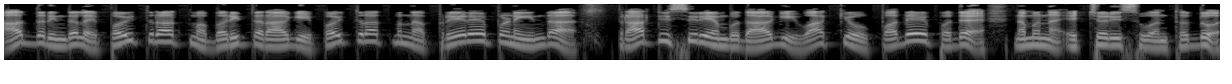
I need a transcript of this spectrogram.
ಆದ್ದರಿಂದಲೇ ಪವಿತ್ರಾತ್ಮ ಭರಿತರಾಗಿ ಪವಿತ್ರಾತ್ಮನ ಪ್ರೇರೇಪಣೆಯಿಂದ ಪ್ರಾರ್ಥಿಸಿರಿ ಎಂಬುದಾಗಿ ವಾಕ್ಯವು ಪದೇ ಪದೇ ನಮ್ಮನ್ನು ಎಚ್ಚರಿಸುವಂಥದ್ದು.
